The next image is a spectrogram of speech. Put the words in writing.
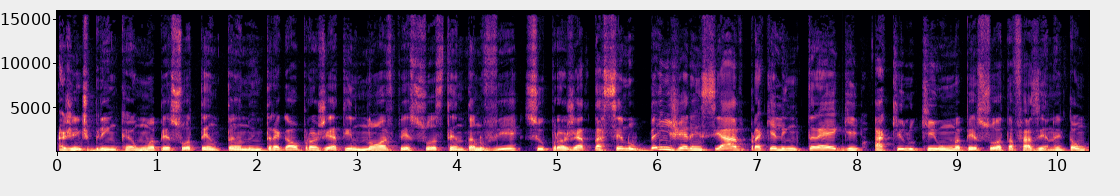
a gente brinca, uma pessoa tentando entregar o projeto e nove pessoas tentando ver se o projeto está sendo bem gerenciado para que ele entregue aquilo que uma pessoa está fazendo. Então,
